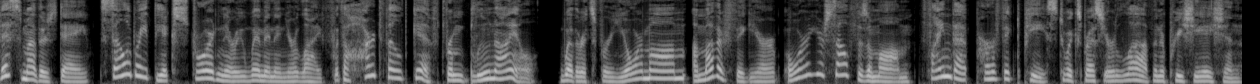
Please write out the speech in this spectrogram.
This Mother's Day, celebrate the extraordinary women in your life with a heartfelt gift from Blue Nile. Whether it's for your mom, a mother figure, or yourself as a mom, find that perfect piece to express your love and appreciation.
